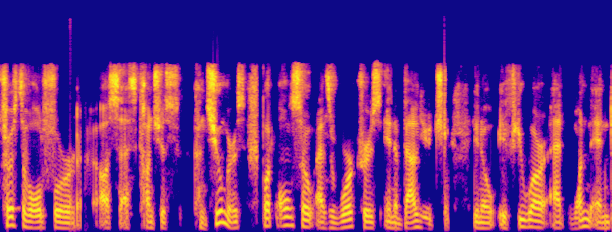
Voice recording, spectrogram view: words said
First of all, for us as conscious consumers, but also as workers in a value chain. You know, if you are at one end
